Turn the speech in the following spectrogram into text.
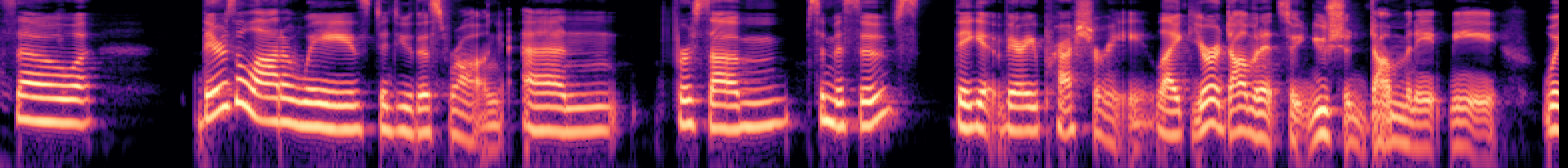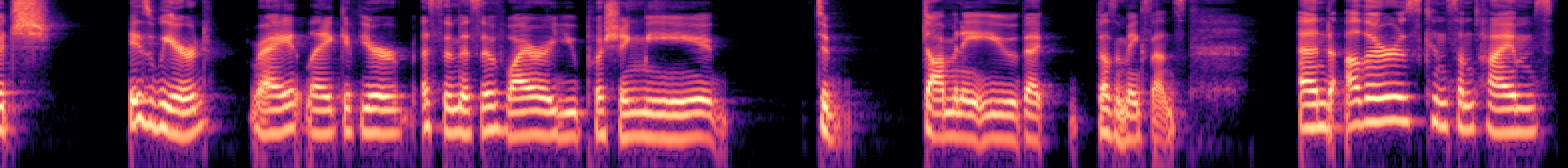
So there's a lot of ways to do this wrong. And for some submissives, they get very pressury. Like, you're a dominant, so you should dominate me, which is weird, right? Like, if you're a submissive, why are you pushing me to dominate you? That doesn't make sense. And others can sometimes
